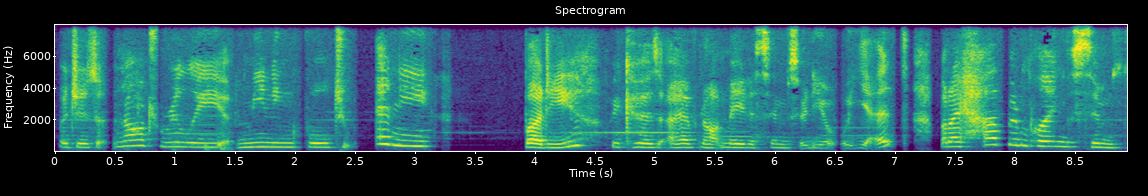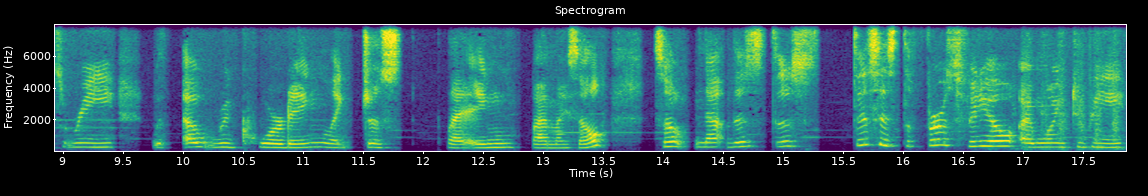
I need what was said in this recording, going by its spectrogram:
which is not really meaningful to anybody because I have not made a Sims video yet, but I have been playing The Sims 3 without recording, like just playing by myself. So now this this this is the first video I'm going to be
